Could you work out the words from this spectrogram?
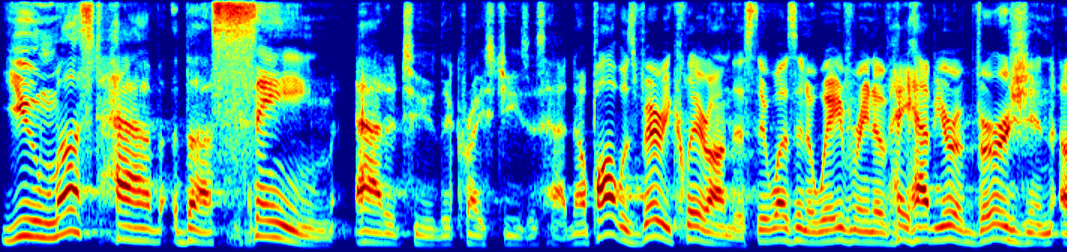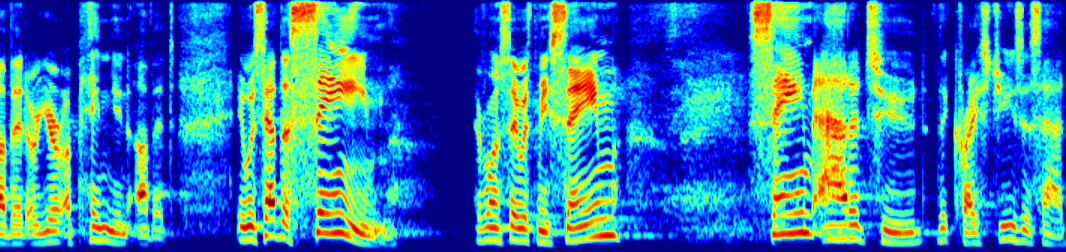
you must have the same attitude that Christ Jesus had. Now, Paul was very clear on this. There wasn't a wavering of, hey, have your version of it or your opinion of it. It was to have the same, everyone say with me, same, same, same attitude that Christ Jesus had.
